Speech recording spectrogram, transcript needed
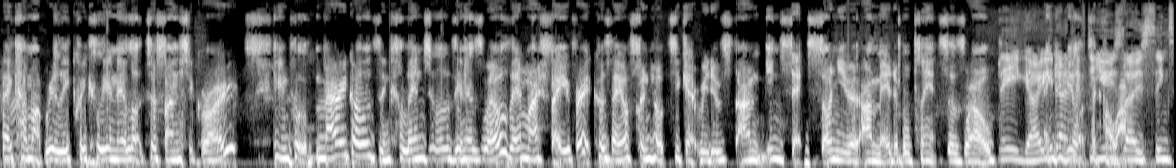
They come up really quickly and they're lots of fun to grow. You can put marigolds and calendulas in as well. They're my favourite because they often help to get rid of um, insects on your um, edible plants as well. There you go. You don't have to use colour. those things.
